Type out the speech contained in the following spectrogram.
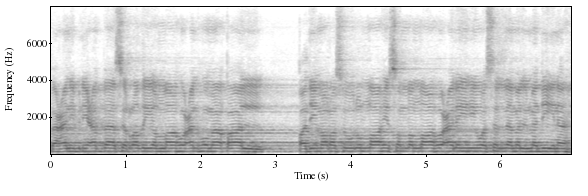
فعن ابن عباس رضي الله عنهما قال قدم رسول الله صلى الله عليه وسلم المدينة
